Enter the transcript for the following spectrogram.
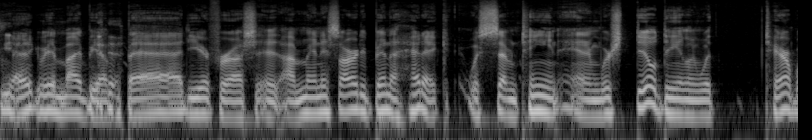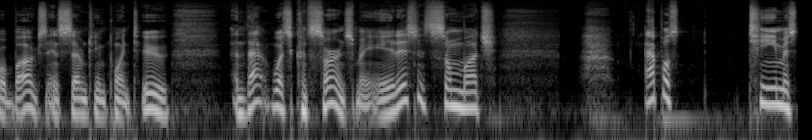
Yeah. it, might be a bad year for us. I mean, it's already been a headache with 17, and we're still dealing with terrible bugs in 17.2, and that what concerns me. It isn't so much Apple's team has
